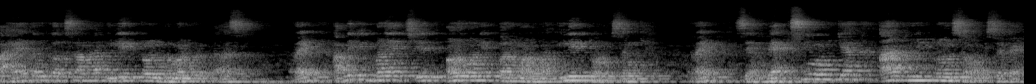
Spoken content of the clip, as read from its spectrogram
બાહ્યતમ કક્ષામાં ઇલેક્ટ્રોન ભ્રમણ કરતા હશે. રાઈટ આપણે કંઈક ભણીએ છે અણુ અને પરમાણુમાં ઇલેક્ટ્રોનની સંખ્યા. રાઈટ સે મેક્સિમમ ક્યાંક આઠ ઇલેક્ટ્રોન સમાવી શકાય.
